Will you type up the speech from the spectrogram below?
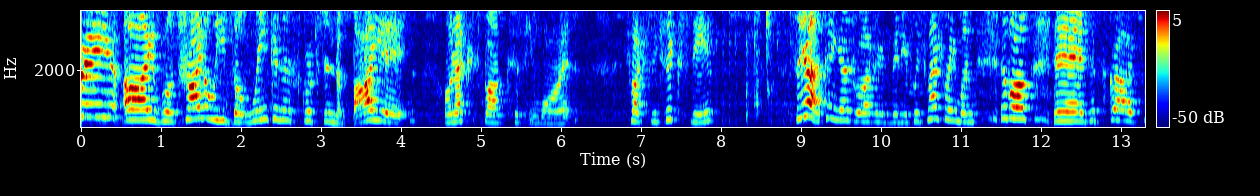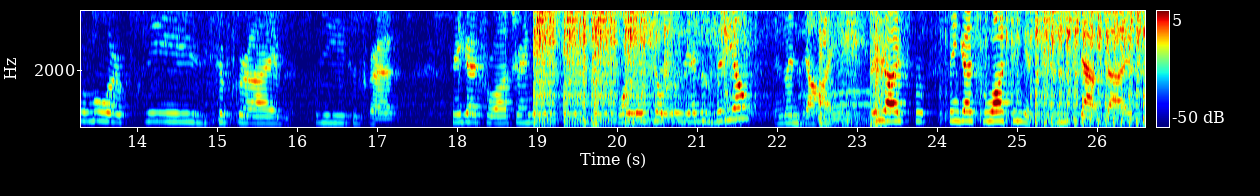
I will try to leave the link in the description to buy it on Xbox if you want. Xbox 360. So yeah, thank you guys for watching this video. Please smash the like button the balls and subscribe for more. Please subscribe. Please subscribe. Thank you guys for watching. One little kill for the end of the video and then die. Thank you guys for thank you guys for watching and peace out guys.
